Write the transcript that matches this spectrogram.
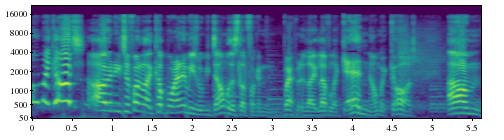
Oh my god! Oh, we need to find like a couple more enemies. We'll be done with this fucking weapon like level again. Oh my god. Um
